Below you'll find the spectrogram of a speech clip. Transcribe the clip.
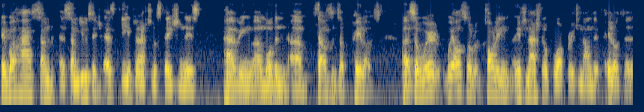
it will have some uh, some usage as the international station is having uh, more than um, thousands of payloads. Uh, so we're we're also calling international cooperation on the payloads uh,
